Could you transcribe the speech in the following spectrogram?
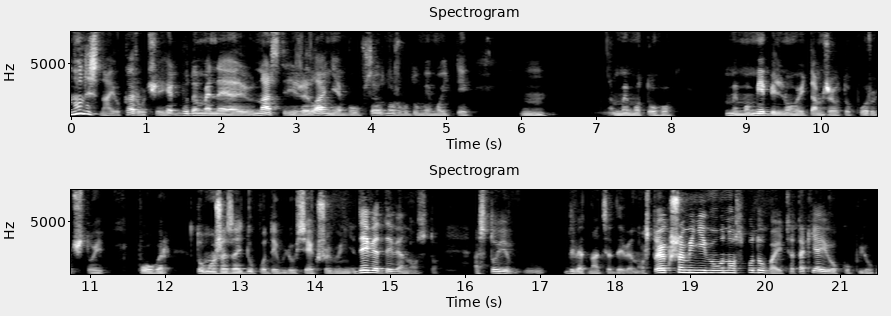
Ну, не знаю. Коротше, як буде в мене настрій, желання, бо все одно ж буду мимо йти мимо того, мимо мебільного, і там же ото поруч той повер. То може зайду, подивлюся, якщо він 9,90, а стоїть 19,90. Якщо мені воно сподобається, так я його куплю.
